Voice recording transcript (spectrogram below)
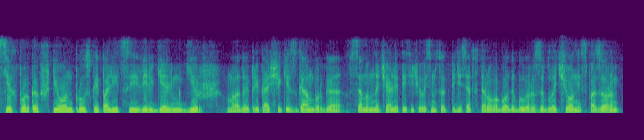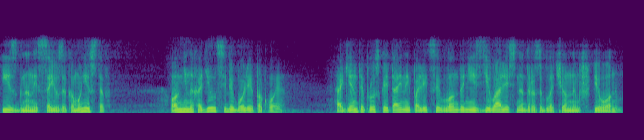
С тех пор, как шпион прусской полиции Вильгельм Гирш, молодой приказчик из Гамбурга, в самом начале 1852 года был разоблачен и с позором изгнан из Союза коммунистов, он не находил себе более покоя. Агенты прусской тайной полиции в Лондоне издевались над разоблаченным шпионом,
